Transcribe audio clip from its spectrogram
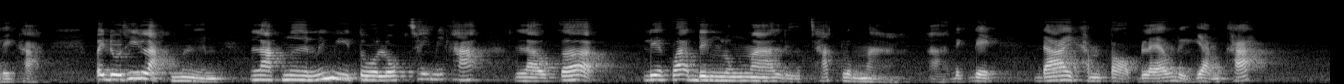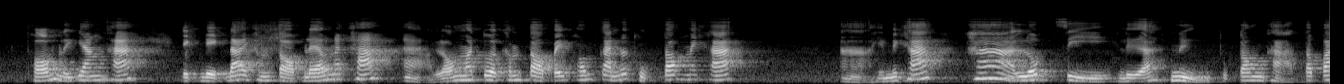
เลยค่ะ ไปดูที่หลักหมื่น หลักหมื่นไม่มีตัวลบใช่ไหมคะ เราก็ เรียกว่าดึงลงมาหรือชักลงมา เด็กๆได้คำตอบแล้วหรือยังคะ พร้อมหรือยังคะ เด็กๆได้คำตอบแล้วนะคะอ่าลองมาตรวจคำตอบไปพร้อมกันว่าถูกต้องไหมคะอ่าเห็นไหมคะห้าลบสี่เหลือหนึ่งถูกต้องค่ะ ต่อไป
